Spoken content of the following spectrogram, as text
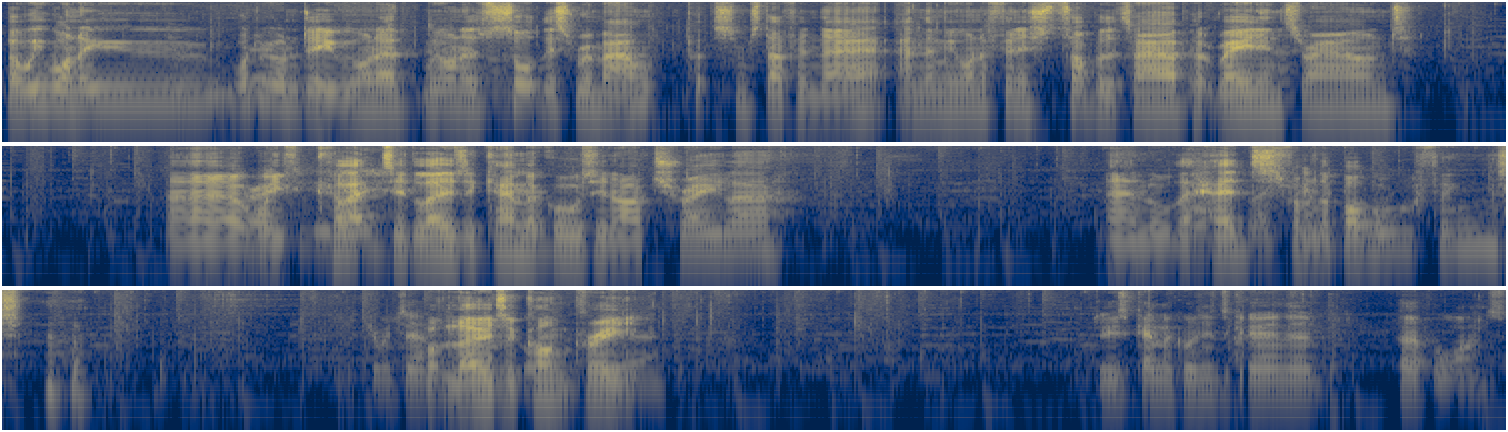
But we want to. What do we want to do? We want to. We want to sort this room out, put some stuff in there, and then we want to finish the top of the tower, put railings around. Uh, we've collected loads of chemicals in our trailer, and all the heads from the chemicals. bobble things. Can we turn Got loads of concrete. Do these chemicals need to go in the purple ones?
